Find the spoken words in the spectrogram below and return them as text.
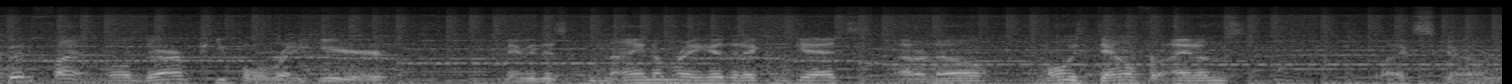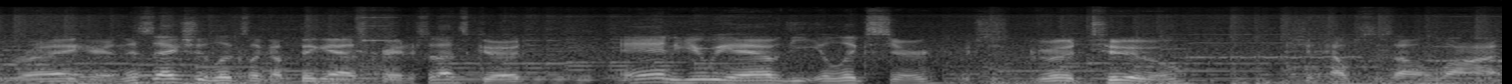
could find... Well, there are people right here. Maybe there's an item right here that I can get. I don't know. I'm always down for items. Let's go right here. And this actually looks like a big-ass crater, so that's good. And here we have the elixir, which is good too. It helps us out a lot.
